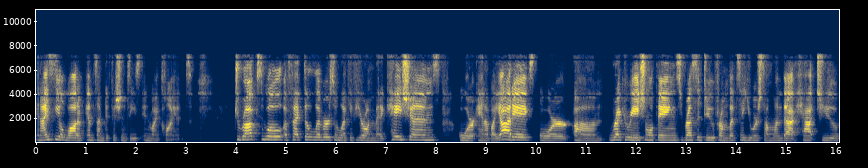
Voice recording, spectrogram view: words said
And i see a lot of enzyme deficiencies in my clients drugs will affect the liver. So, like if you're on medications or antibiotics or um, recreational things, residue from, let's say, you were someone that had to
